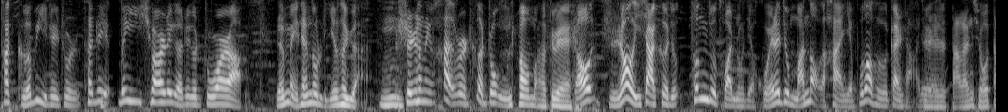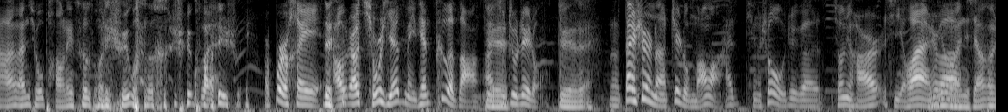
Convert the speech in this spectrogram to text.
他隔壁这就是他这围一圈这个这个桌啊，人每天都离着他远，嗯身上那个汗味儿特重，你知道吗？啊，对然后只要一下课就噌就窜出去，回来就满脑袋汗，也不知道他都干啥，就对，就打篮球，打完篮球跑那厕所那水管子喝水管里水。倍儿黑，然后然后球鞋每天特脏啊，就就这种。对对对，嗯，但是呢，这种往往还挺受这个小女孩儿喜欢，是吧？你想想，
